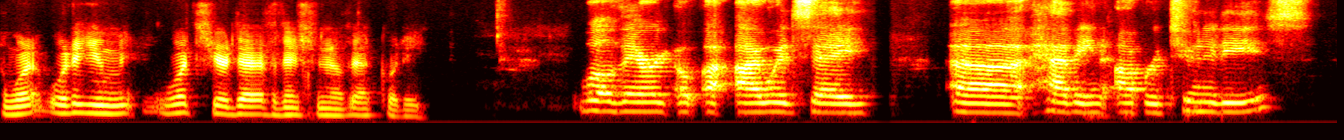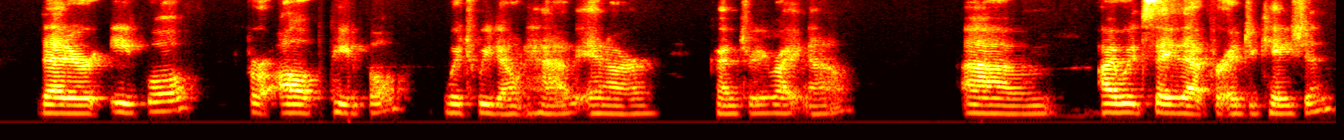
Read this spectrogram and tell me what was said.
what what do you what's your definition of equity? Well, there uh, I would say uh, having opportunities that are equal for all people, which we don't have in our country right now. Um, I would say that for education.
